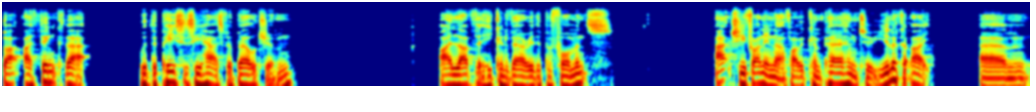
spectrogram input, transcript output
But I think that with the pieces he has for Belgium, I love that he can vary the performance. Actually, funny enough, I would compare him to you look at like um,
